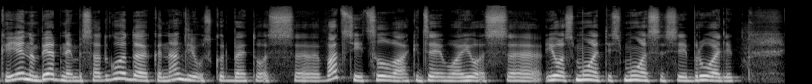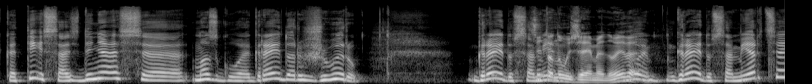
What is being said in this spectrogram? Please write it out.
Ka viena bērnības atgoda, ka Nagļūs, kur bija tos eh, veci cilvēki dzīvoja, jos, eh, jos motis, mosas, broļi, ka tī sasdiņās mazgoja greidu ar žviru. Greidu samiercē, nu, greidu samiercē,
